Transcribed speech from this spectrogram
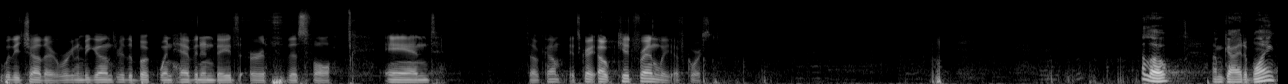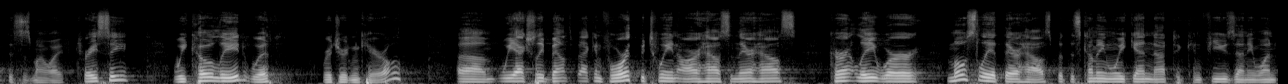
with each other. We're going to be going through the book When Heaven Invades Earth this fall, and so come. It's great. Oh, kid friendly, of course. Hello, I'm Guy DeBlank. This is my wife, Tracy. We co lead with Richard and Carol. Um, we actually bounce back and forth between our house and their house. Currently, we're mostly at their house, but this coming weekend, not to confuse anyone,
